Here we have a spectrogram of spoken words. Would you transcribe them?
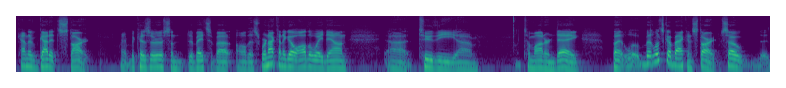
kind of got its start right? Because there are some debates about all this. We're not going to go all the way down uh, to the um, to modern day, but but let's go back and start. So the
